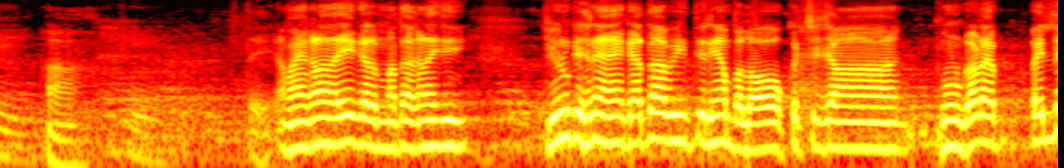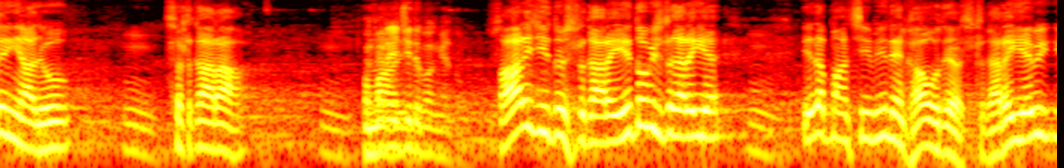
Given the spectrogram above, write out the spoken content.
ਹੂੰ। ਤੇ ਮੈਂ ਕਹਣਾ ਇਹ ਗੱਲ ਮੈਂ ਤਾਂ ਕਹਣਾ ਜੀ ਜਿਹਨੂੰ ਕਿਸੇ ਨੇ ਐਂ ਕਹਤਾ ਵੀ ਤੇਰੀਆਂ ਬਲੌਕ ਚ ਜਾਂ ਖੂਨ ਗੜਾ ਪਹਿਲਾਂ ਹੀ ਆ ਜਾਓ ਛਟਕਾਰਾ। ਅੰਗਰੇਜ਼ੀ ਦਵਾਈਆਂ ਤੋਂ। ਸਾਰੀ ਚੀਜ਼ ਤੋਂ ਛਟਕਾਰਾ ਇਹ ਤੋਂ ਵੀ ਛਟਕਾਰਾ ਹੀ ਹੈ। ਇਹ ਤਾਂ ਪੰਜ ਛੇ ਮਹੀਨੇ ਖਾਓ ਤੇ ਛਟਕਾਰਾ ਹੀ ਹੈ ਵੀ।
